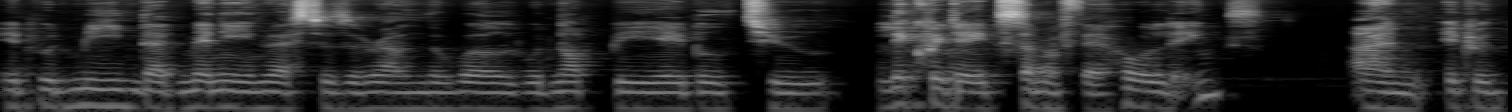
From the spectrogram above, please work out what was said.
it would mean that many investors around the world would not be able to liquidate some of their holdings. And it would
